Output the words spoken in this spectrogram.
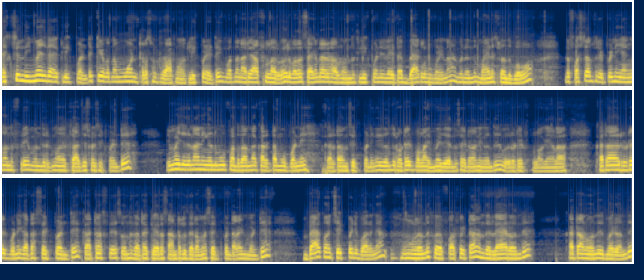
நெக்ஸ்ட் இந்த இமேஜில் கிளிக் பண்ணிட்டு கே பார்த்தா மூணு ட்ரெஸ் ஒரு ஆப்ஷன் கிளிக் பண்ணிவிட்டு இங்கே பார்த்தா நிறைய ஆப்ஷன்லாம் இருக்கும். இல்லை பார்த்தா செகண்ட் ஆப்ஷன் வந்து கிளிக் பண்ணி லைட்டாக பேக்கில் மூவ் பண்ணினா இது வந்து மைனஸில் வந்து போவோம் இந்த ஃபஸ்ட் ஆப்ஷன் செட் பண்ணி எங்கே வந்து ஃப்ரேம் வந்துருக்கணும் அதை அட்ஜஸ்ட் பண்ணி செட் பண்ணிட்டு இமேஜ் எதுனா நீங்கள் வந்து மூவ் பண்ணுறதா இருந்தால் கரெக்டாக மூவ் பண்ணி கரெக்டாக வந்து செட் பண்ணிங்க. இது வந்து ரொட்டேட் பண்ணலாம். இமேஜ் எந்த சைடு நீங்கள் வந்து ரொட்டேட் பண்ணலாம் ஓகேங்களா கரெக்டாக ரொட்டேட் பண்ணி கரெக்டாக செட் பண்ணிட்டு கரெக்டாக ஃபேஸ் வந்து கரெக்டாக கிளியராக சென்டரில் தர மாதிரி செட் பண்ணிட்டு அலைன் பண்ணிட்டு பேக் வந்து செக் பண்ணி பாருங்கள் உங்களுக்கு வந்து பர்ஃபெக்டாக அந்த லேயர் வந்து கரெக்டான வந்து இது மாதிரி வந்து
